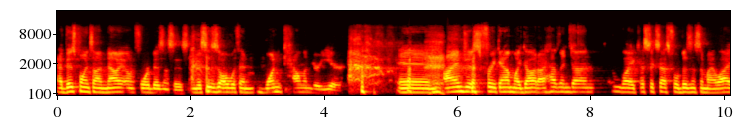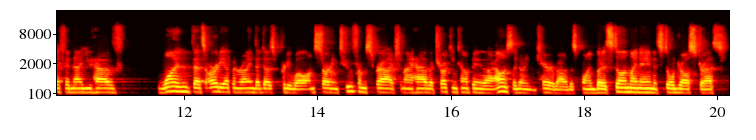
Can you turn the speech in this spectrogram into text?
at this point in time, now I own four businesses, and this is all within one calendar year. and I'm just freaking out. I'm like, God, I haven't done like a successful business in my life and now you have one that's already up and running that does pretty well. I'm starting two from scratch, and I have a trucking company that I honestly don't even care about at this point, but it's still in my name. It still draws stress.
